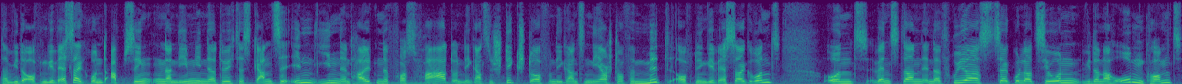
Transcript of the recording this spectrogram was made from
dann wieder auf dem Gewässergrund absinken, dann nehmen die natürlich das ganze in ihnen enthaltene Phosphat und den ganzen Stickstoff und die ganzen Nährstoffe mit auf den Gewässergrund. Und wenn es dann in der Frühjahrszirkulation wieder nach oben kommt,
